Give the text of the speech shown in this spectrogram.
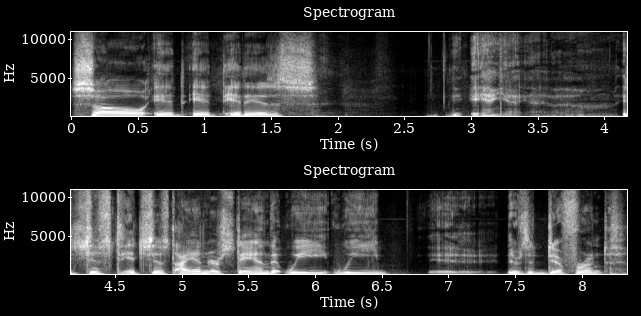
So it it it is it's just it's just I understand that we we uh, there's a different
